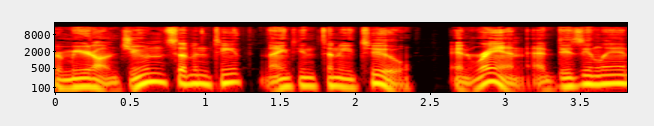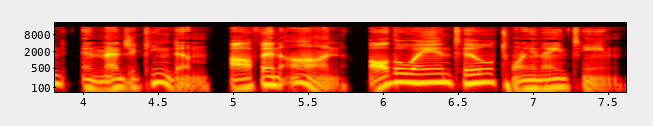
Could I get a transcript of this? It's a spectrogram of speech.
premiered on June 17, 1972, and ran at Disneyland and Magic Kingdom off and on all the way until 2019.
